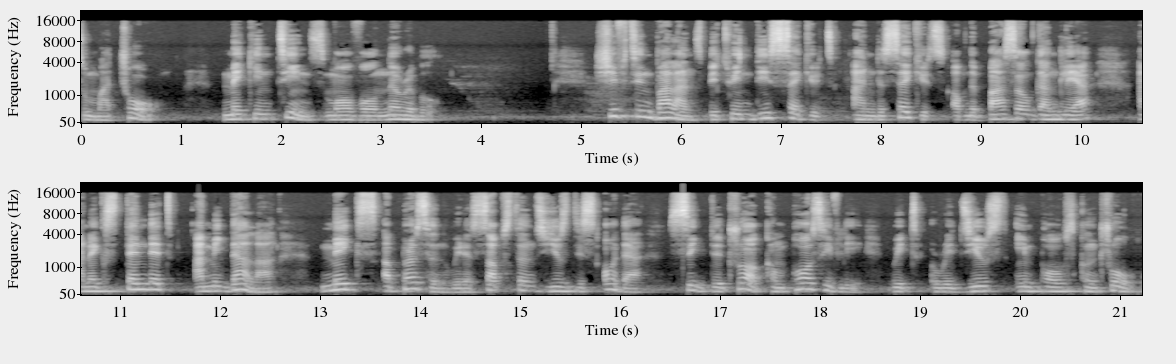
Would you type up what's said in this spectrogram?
to mature making teens more vulnerable. Shifting balance between these circuits and the circuits of the basal ganglia and extended amygdala makes a person with a substance use disorder seek the drug compulsively with reduced impulse control.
